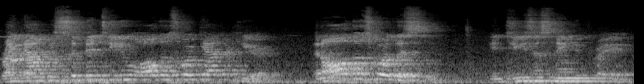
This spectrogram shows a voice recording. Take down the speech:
Right now, we submit to you all those who are gathered here, and all those who are listening. In Jesus' name we pray.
